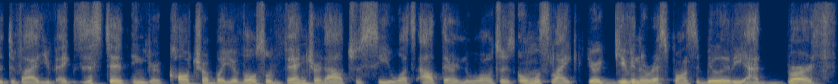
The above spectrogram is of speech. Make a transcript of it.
the divide. You've existed in your culture, but you've also ventured out to see what's out there in the world. So it's almost like you're given a responsibility at birth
